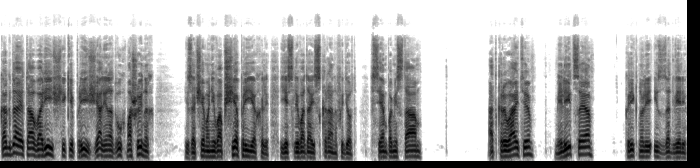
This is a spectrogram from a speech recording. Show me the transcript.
Когда это аварийщики приезжали на двух машинах? И зачем они вообще приехали, если вода из кранов идет? Всем по местам! — Открывайте! Милиция! — крикнули из-за двери.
